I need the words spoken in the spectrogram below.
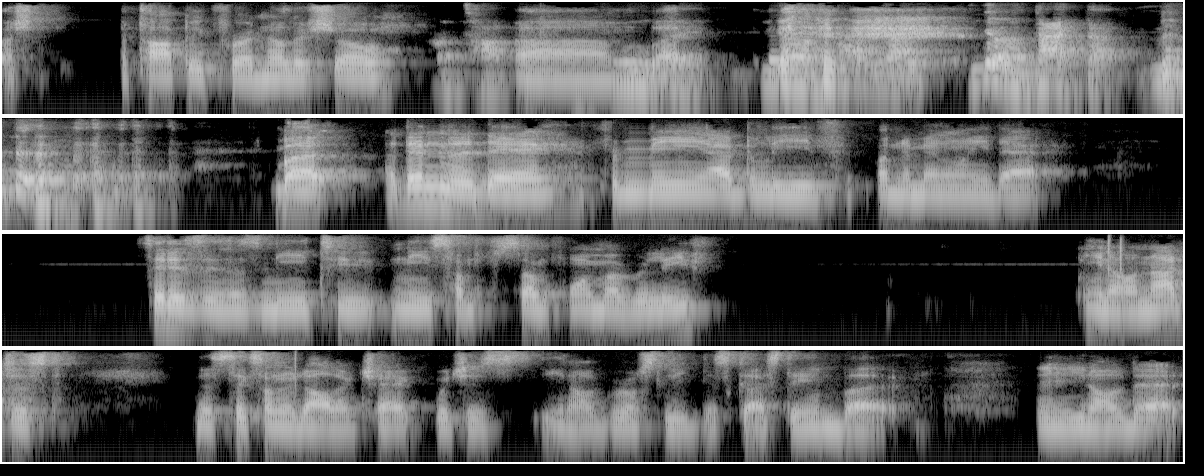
a, a, topic for another show. A topic. Um, but, you gotta, you gotta unpack that. but at the end of the day, for me, I believe fundamentally that citizens need to need some some form of relief you know, not just the six hundred dollar check, which is you know grossly disgusting, but you know that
